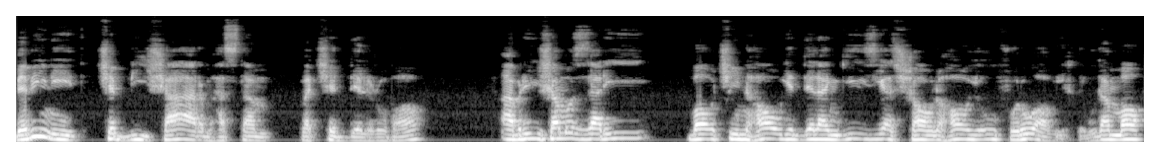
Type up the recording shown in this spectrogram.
ببینید چه بیشرم هستم و چه دلربا. ابریشم و زری با چینهای دلانگیزی از شانهای او فرو آویخته بود. اما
